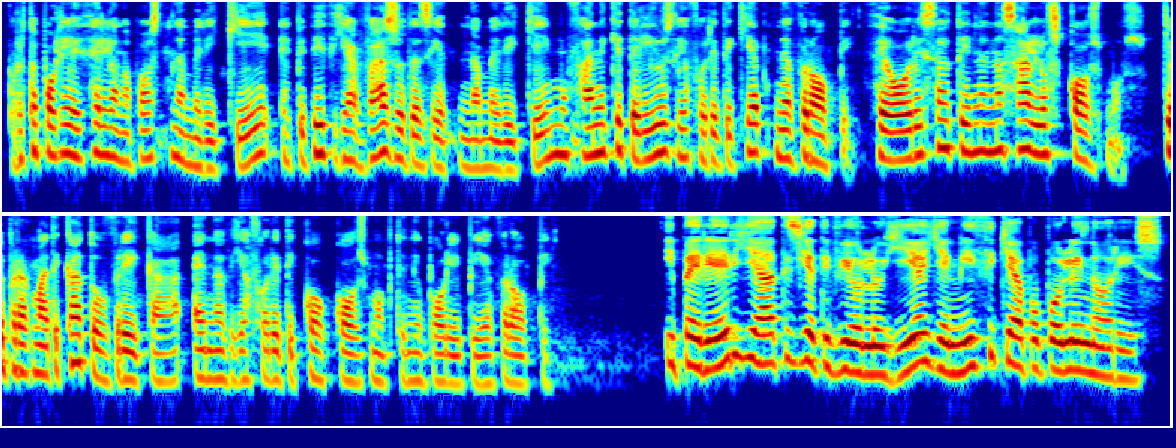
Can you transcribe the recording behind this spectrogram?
Πρώτα απ' όλα ήθελα να πάω στην Αμερική, επειδή διαβάζοντας για την Αμερική μου φάνηκε τελείως διαφορετική από την Ευρώπη. Θεώρησα ότι είναι ένας άλλος κόσμος. Και πραγματικά το βρήκα ένα διαφορετικό κόσμο από την υπόλοιπη Ευρώπη. Η περιέργειά της για τη βιολογία γεννήθηκε από πολύ νωρίς.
